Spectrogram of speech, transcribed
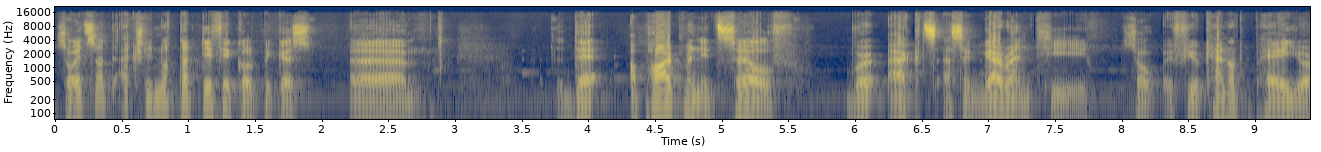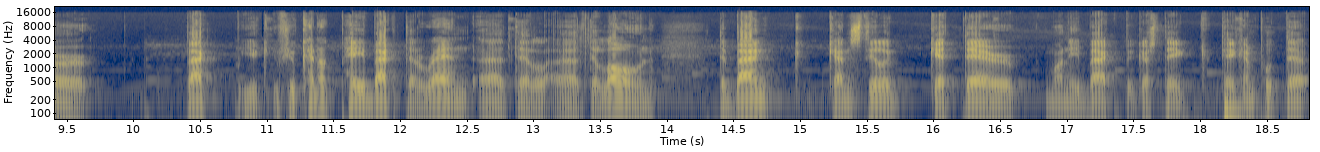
So it's not actually not that difficult because um, the apartment itself acts as a guarantee. So if you cannot pay your back, you, if you cannot pay back the rent, uh, the uh, the loan, the bank can still get their money back because they they can put the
